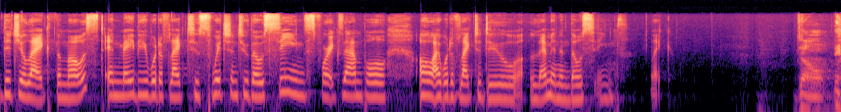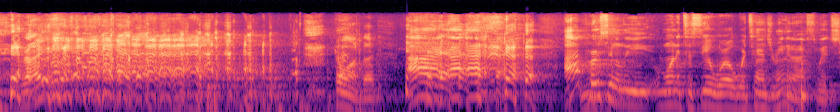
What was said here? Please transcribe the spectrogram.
did you like the most? And maybe you would have liked to switch into those scenes. For example, oh, I would have liked to do Lemon in those scenes. Like, Don't. Right? Go on, bud. I, I, I personally wanted to see a world where Tangerine and I switched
